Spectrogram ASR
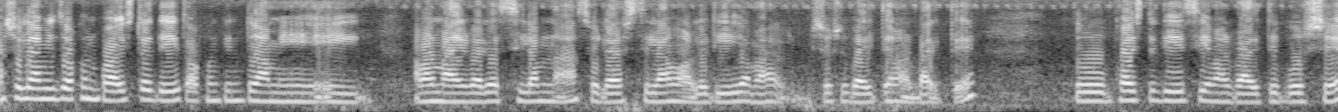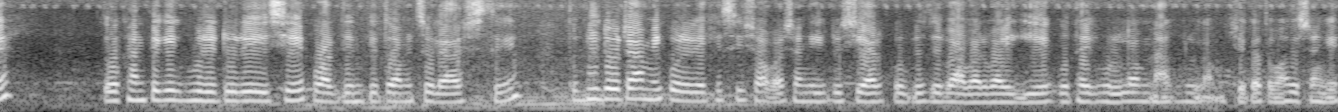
আসলে আমি যখন ভয়েসটা দিই, তখন কিন্তু আমি এই, আমার মায়ের বাড়ি ছিলাম না, চলে আসছিলাম অলরেডি আমার শ্বশুর বাড়িতে, আমার বাড়িতে। তো ভয়েসটা দিয়েছি আমার বাড়িতে বসে। তো ওখান থেকে ঘুরে টুরে এসে পরদিন কিন্তু আমি চলে আসছি। তো ভিডিওটা আমি করে রেখেছি, সবার সঙ্গে একটু শেয়ার করব যে বাবার বাড়ি গিয়ে কোথায় ঘুরলাম, না ঘুরলাম, সেটা তোমাদের সঙ্গে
